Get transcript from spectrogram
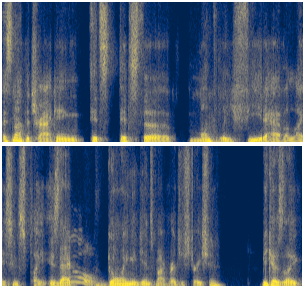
it's not the tracking; it's it's the monthly fee to have a license plate. Is that No. going against my registration? Because like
